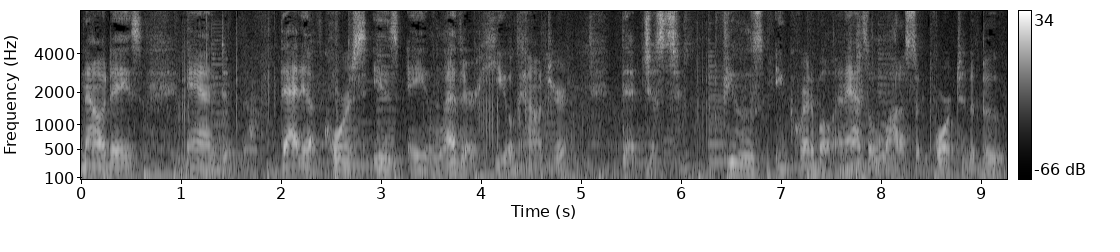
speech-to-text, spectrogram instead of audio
nowadays, and that of course is a leather heel counter that just feels incredible and adds a lot of support to the boot.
